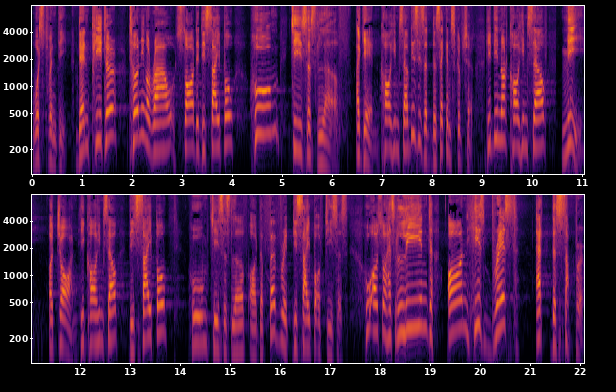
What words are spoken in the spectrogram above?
verse 20. Then Peter, turning around, saw the disciple whom Jesus loved. Again, call himself, this is a, the second scripture. He did not call himself me or John. He called himself disciple whom Jesus loved or the favorite disciple of Jesus who also has leaned on his breast at the supper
